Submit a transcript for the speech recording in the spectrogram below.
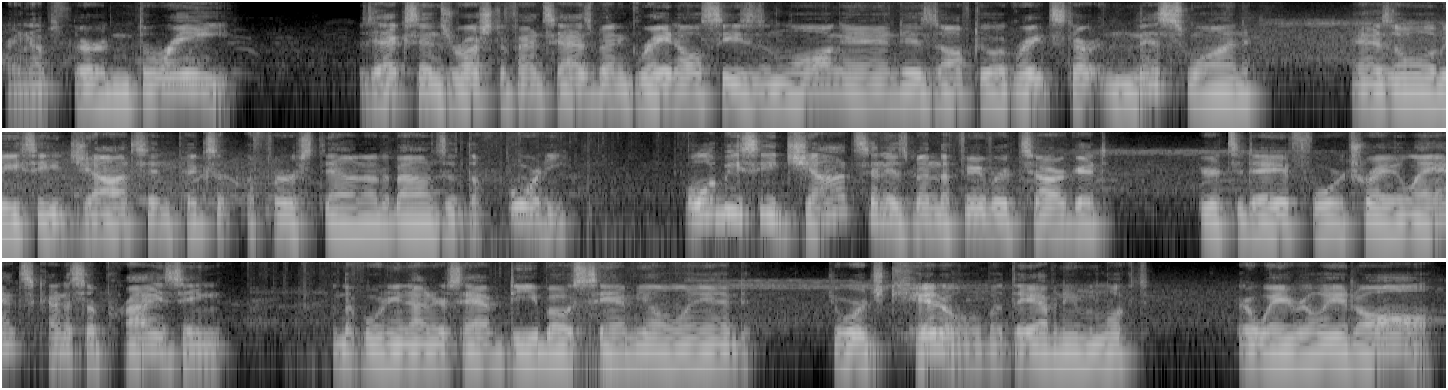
Bring up third and three. The Texans' rush defense has been great all season long and is off to a great start in this one as Olabisi Johnson picks up the first down out of bounds at the 40. Olabisi Johnson has been the favorite target here today for Trey Lance. Kind of surprising when the 49ers have Deebo Samuel and George Kittle, but they haven't even looked their way really at all.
